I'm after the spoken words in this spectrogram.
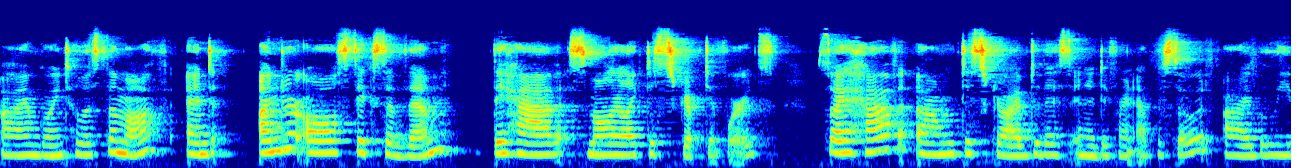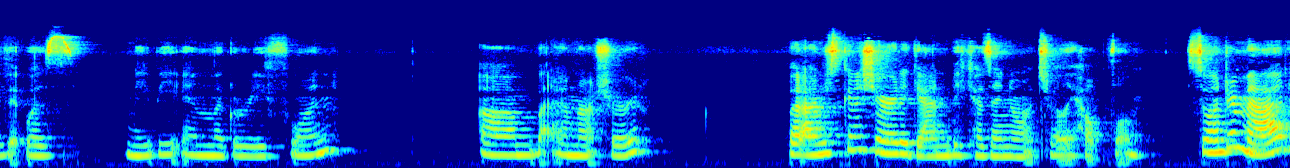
I'm going to list them off. And under all six of them, they have smaller, like descriptive words. So I have um, described this in a different episode. I believe it was maybe in the grief one, um, but I'm not sure. But I'm just going to share it again because I know it's really helpful. So under mad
